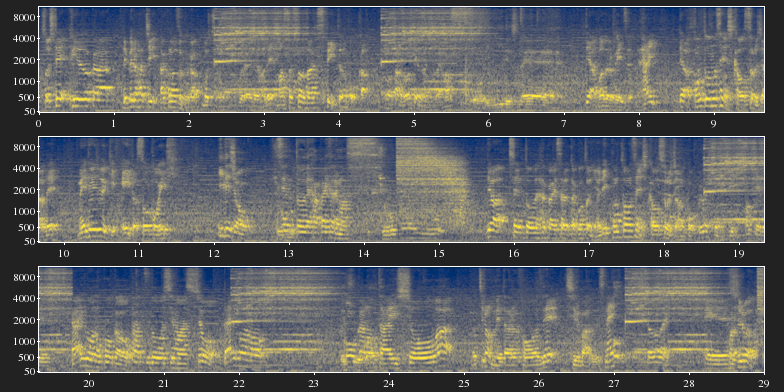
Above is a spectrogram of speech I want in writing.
そしてフィールドからレベル8悪魔族が墓地に送られるので抹殺のダークスピリットの効果このカードを手札に加えます。おいいですねではバトルフェーズ。はい。では本当の戦士カオスソルジャーで命定重機8総攻撃。いいでしょう。戦闘で破壊されます。では戦闘で破壊されたことにより本当の戦士カオスソルジャーの効果が禁止 OK です。第5の効果を発動しましょう。第5の効果の対象はもちろんメタルフォーゼシルバードですね。仕方ない。えー、シルバーが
